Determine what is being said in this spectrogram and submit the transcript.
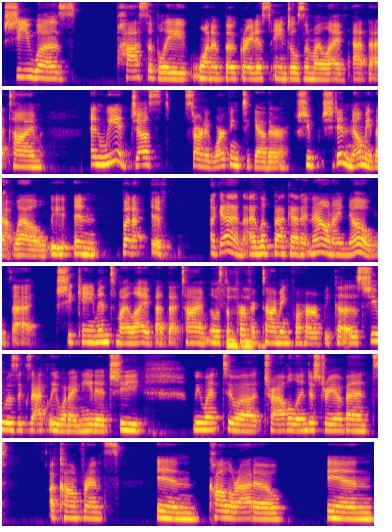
she was possibly one of the greatest angels in my life at that time. And we had just started working together. She she didn't know me that well. We, and but if again, I look back at it now and I know that she came into my life at that time. It was the mm-hmm. perfect timing for her because she was exactly what I needed. She, we went to a travel industry event a conference in Colorado and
